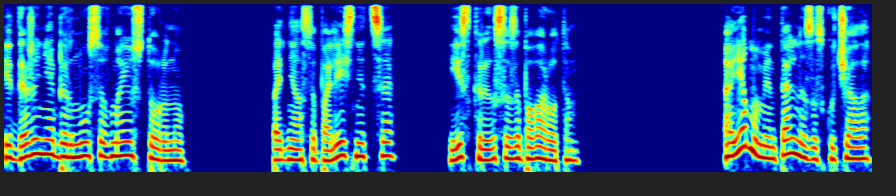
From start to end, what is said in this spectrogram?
и даже не обернулся в мою сторону. Поднялся по лестнице и скрылся за поворотом. А я моментально заскучала.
